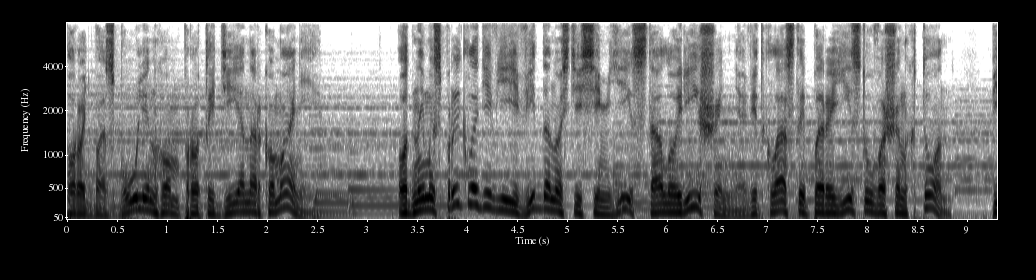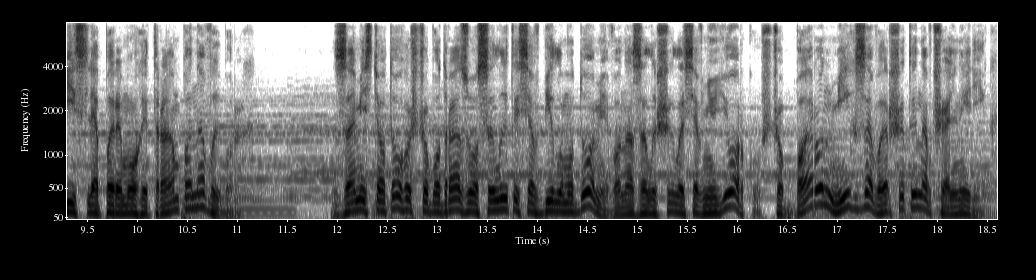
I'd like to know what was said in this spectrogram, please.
боротьба з булінгом, протидія наркоманії. Одним із прикладів її відданості сім'ї стало рішення відкласти переїзд у Вашингтон після перемоги Трампа на виборах. Замість того, щоб одразу оселитися в Білому домі, вона залишилася в Нью-Йорку, щоб барон міг завершити навчальний рік.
